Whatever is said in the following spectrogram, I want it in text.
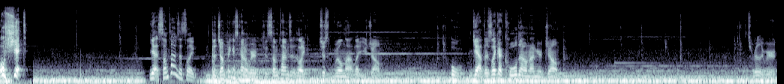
Oh, shit! Yeah, sometimes it's like, the jumping is kind of weird because sometimes it like just will not let you jump. Oh, yeah, there's like a cooldown on your jump. It's really weird.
